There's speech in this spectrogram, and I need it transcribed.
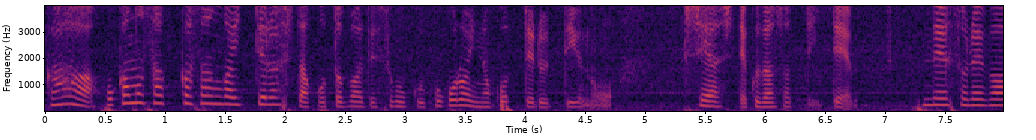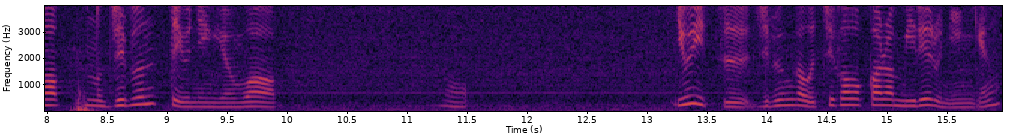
が他の作家さんが言ってらした言葉ですごく心に残ってるっていうのをシェアしてくださっていてでそれが自分っていう人間は唯一自分が内側から見れる人間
